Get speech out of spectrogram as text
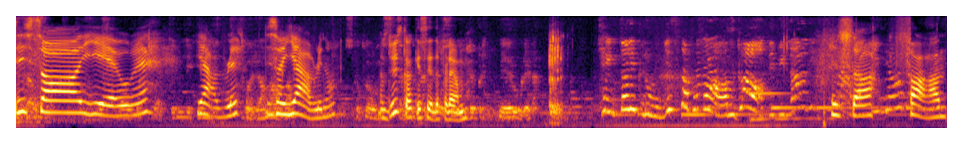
De sa jævlig. Jævlig. De sa jævlig nå. Men du skal ikke si det for dem? Tenk deg litt logisk, da, for faen. Hun sa faen.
